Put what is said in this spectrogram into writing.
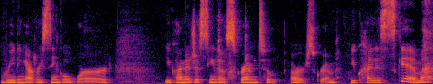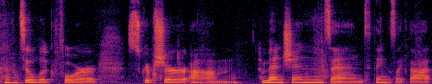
reading every single word. You kind of just, you know, scrim to, or scrim, you kind of skim to look for scripture um, mentions and things like that.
